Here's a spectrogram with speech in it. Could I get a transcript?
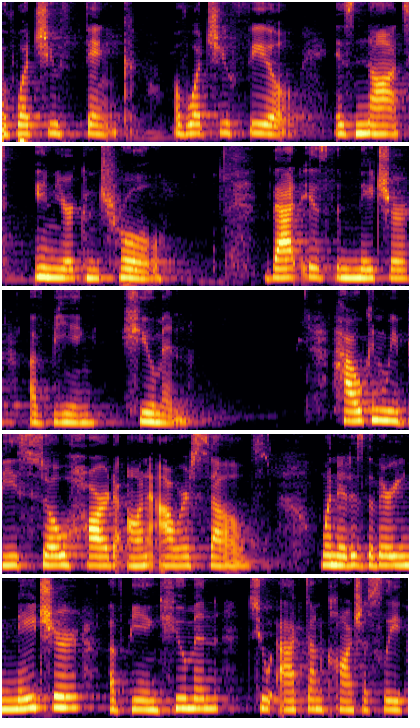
of what you think, of what you feel, is not in your control. That is the nature of being human. How can we be so hard on ourselves when it is the very nature of being human to act unconsciously,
